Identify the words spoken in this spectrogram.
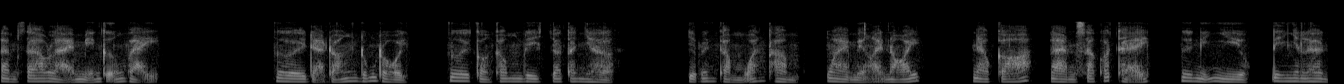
làm sao lại miễn cưỡng vậy? Ngươi đã đoán đúng rồi, ngươi còn không đi cho ta nhờ. Diệp Linh cầm quán thầm, ngoài miệng lại nói. Nào có, làm sao có thể, ngươi nghĩ nhiều, đi nhanh lên.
